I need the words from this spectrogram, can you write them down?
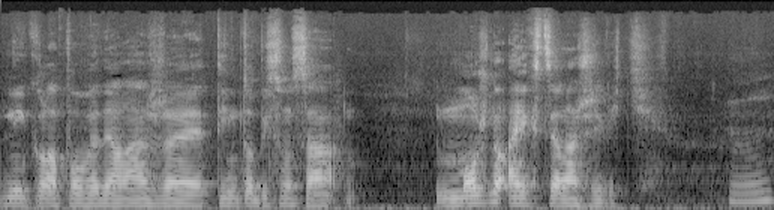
Nikola povedala, že týmto by som sa možno aj chcela živiť. Hmm.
